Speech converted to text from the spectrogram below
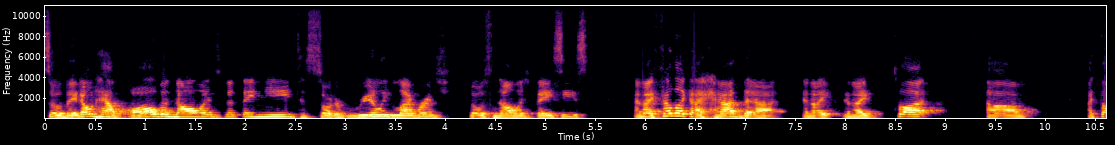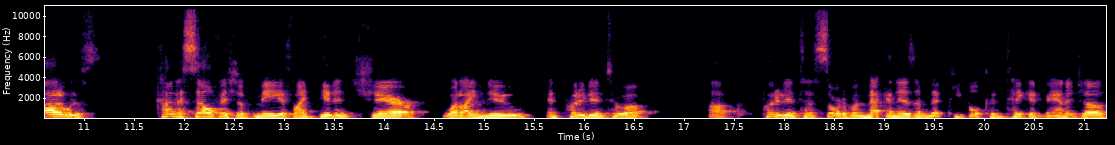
so they don't have all the knowledge that they need to sort of really leverage those knowledge bases and i felt like i had that and I and I thought um, I thought it was kind of selfish of me if I didn't share what I knew and put it into a uh, put it into sort of a mechanism that people could take advantage of.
